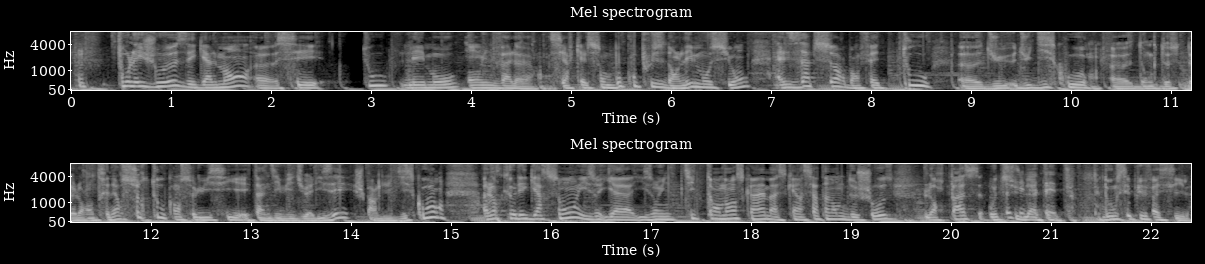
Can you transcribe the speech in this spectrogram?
Pour les joueuses également, c'est tous les mots ont une valeur. C'est-à-dire qu'elles sont beaucoup plus dans l'émotion. Elles absorbent en fait tout euh, du, discours euh, donc de, leur entraîneur, surtout quand celui-ci est individualisé. Je parle du discours. Alors que les garçons, ils, ils ont une petite tendance quand même à ce qu'un certain nombre de choses leur passent au-dessus de la tête. Donc c'est plus facile.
